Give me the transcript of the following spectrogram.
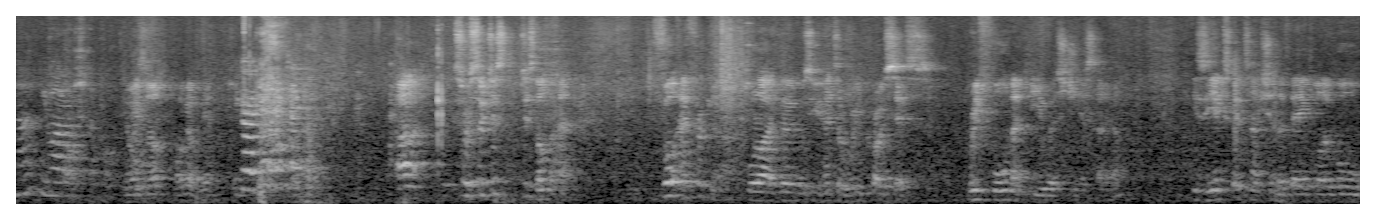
No, you are off the hook. No, he's not. I'll go again. You go again, okay. Uh, so, so just, just on that, for Africa, what I heard was you had to reprocess, reformat the USGS data. Is the expectation that their global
